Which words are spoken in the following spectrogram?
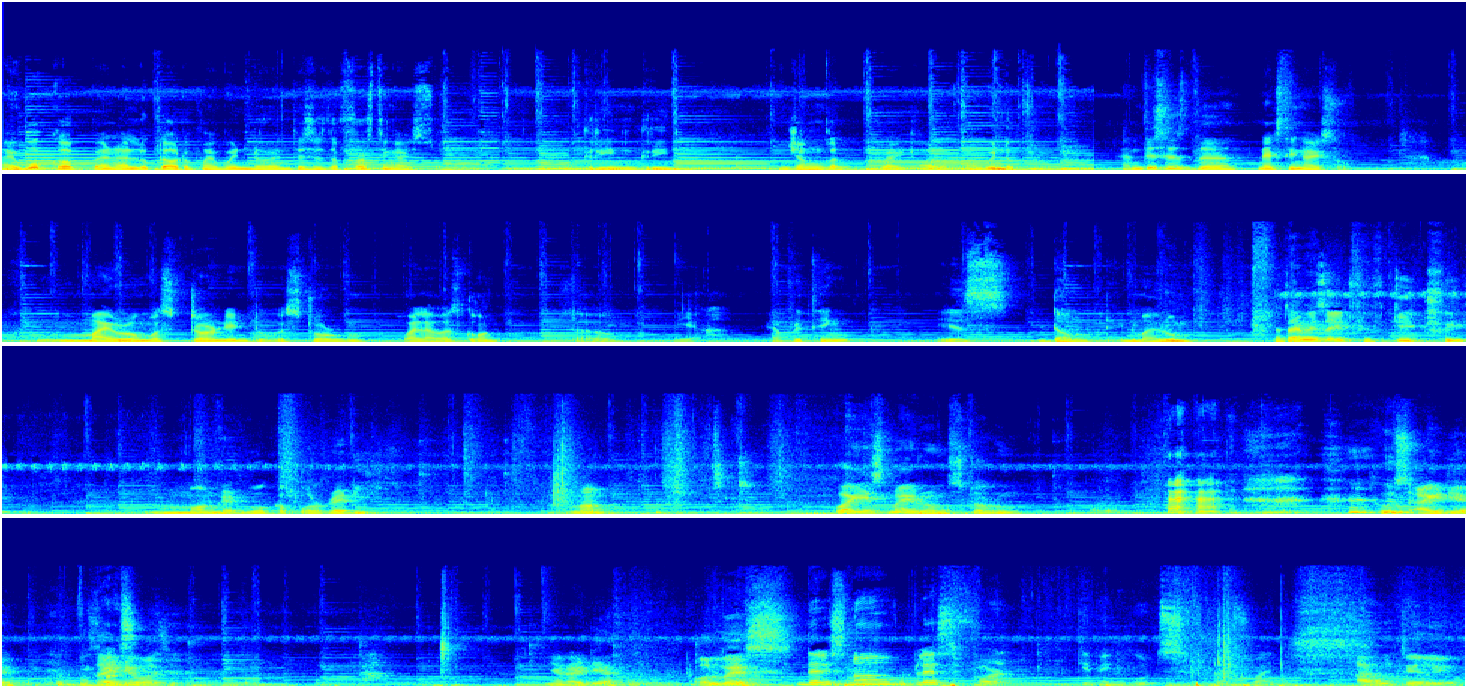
I woke up and I looked out of my window, and this is the first thing I saw green, green jungle right out of my window. And this is the next thing I saw. My room was turned into a storeroom while I was gone. So, yeah, everything is dumped in my room. The time is 8:53. Mom dad woke up already. Mom, why is my room storeroom? Whose idea? Whose idea was it? Your idea? Always. There is no place for keeping goods. That's why. I will tell you,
